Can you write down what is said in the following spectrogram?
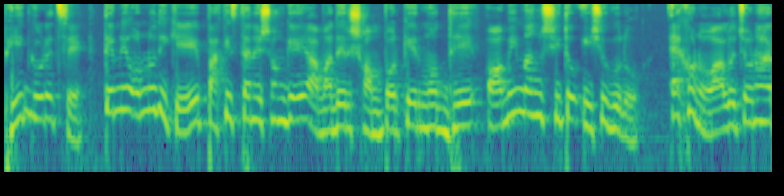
ভিত গড়েছে, তেমনি অন্যদিকে পাকিস্তানের সঙ্গে আমাদের সম্পর্কের মধ্যে অমীমাংসিত ইস্যুগুলো এখনও আলোচনার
